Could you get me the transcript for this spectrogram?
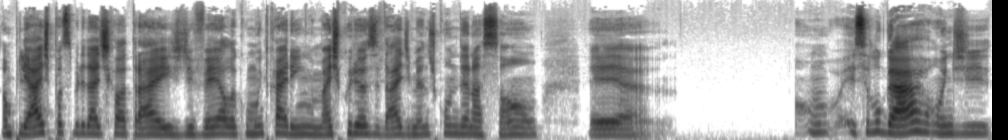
ampliar as possibilidades que ela traz, de vê-la com muito carinho, mais curiosidade, menos condenação. É... Um, esse lugar onde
